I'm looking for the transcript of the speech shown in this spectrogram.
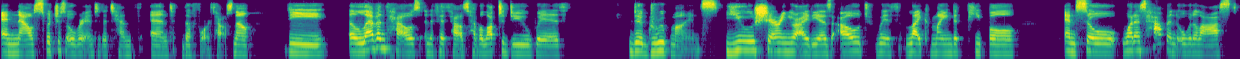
and now switches over into the 10th and the fourth house. Now, the 11th house and the fifth house have a lot to do with the group minds, you sharing your ideas out with like minded people, and so, what has happened over the last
